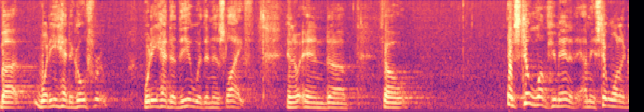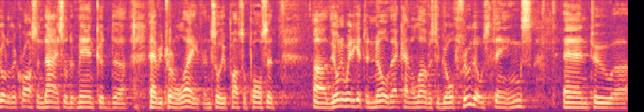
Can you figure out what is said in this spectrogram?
but what He had to go through, what He had to deal with in His life, you know. And uh, so and still love humanity. I mean, still want to go to the cross and die so that man could uh, have eternal life. And so the Apostle Paul said, uh, the only way to get to know that kind of love is to go through those things and to, uh,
